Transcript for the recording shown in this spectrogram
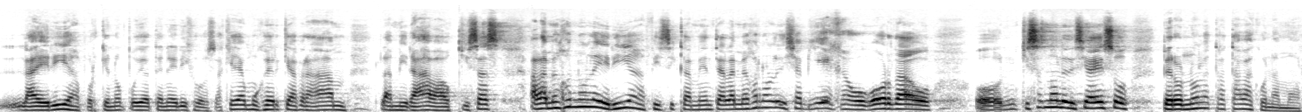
la hería porque no podía tener hijos, aquella mujer que Abraham la miraba, o quizás a lo mejor no le hería físicamente, a lo mejor no le decía vieja o gorda, o, o quizás no le decía eso, pero no la trataba con amor.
